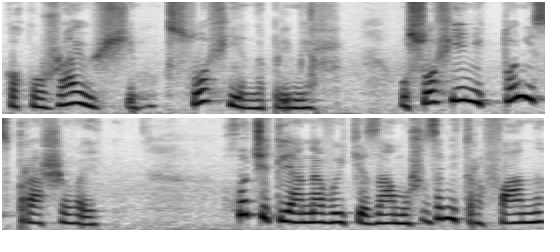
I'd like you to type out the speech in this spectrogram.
к окружающим, к Софье, например. У Софьи никто не спрашивает, хочет ли она выйти замуж за Митрофана,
